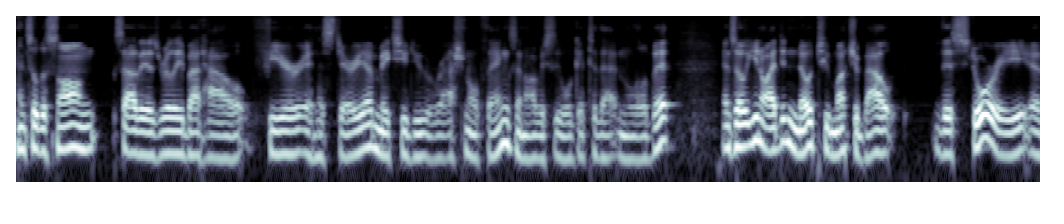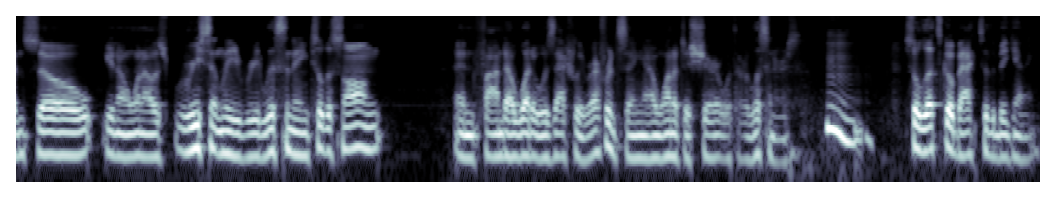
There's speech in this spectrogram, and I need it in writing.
And so the song, Saadia, is really about how fear and hysteria makes you do irrational things. And obviously, we'll get to that in a little bit. And so, you know, I didn't know too much about this story. And so, you know, when I was recently re listening to the song and found out what it was actually referencing, I wanted to share it with our listeners. Hmm. So let's go back to the beginning.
